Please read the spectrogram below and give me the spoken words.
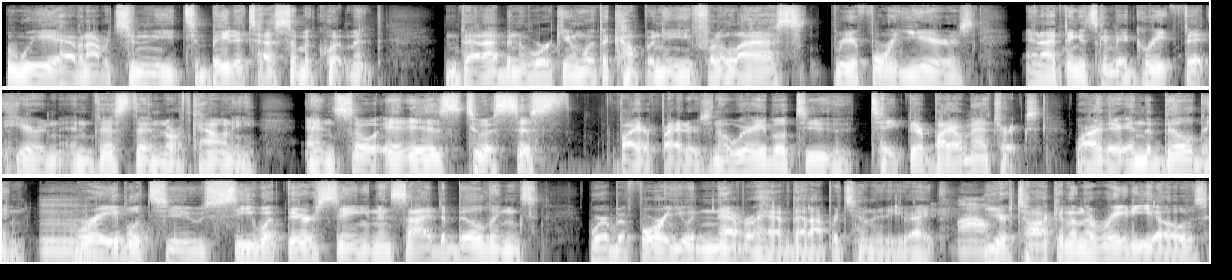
we have an opportunity to beta test some equipment that I've been working with a company for the last three or four years. And I think it's going to be a great fit here in, in Vista and North County. And so it is to assist firefighters. You know, we're able to take their biometrics while they're in the building. We're able to see what they're seeing inside the buildings where before you would never have that opportunity, right? Wow. You're talking on the radios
